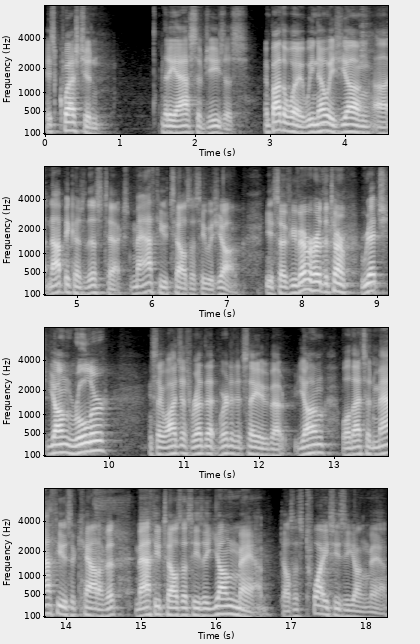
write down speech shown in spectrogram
His question that he asks of Jesus, and by the way, we know he's young uh, not because of this text. Matthew tells us he was young. So if you've ever heard the term rich young ruler, you say, well, I just read that. Where did it say about young? Well, that's in Matthew's account of it. Matthew tells us he's a young man, tells us twice he's a young man.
